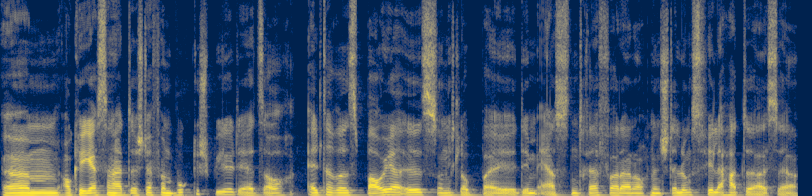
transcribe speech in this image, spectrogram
Ähm, okay, gestern hat Stefan Buck gespielt, der jetzt auch älteres Baujahr ist und ich glaube bei dem ersten Treffer dann auch einen Stellungsfehler hatte, als er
